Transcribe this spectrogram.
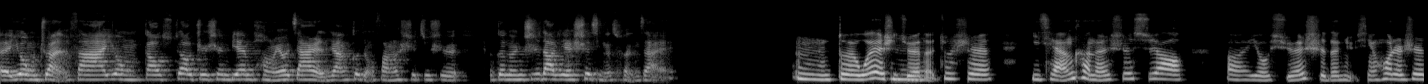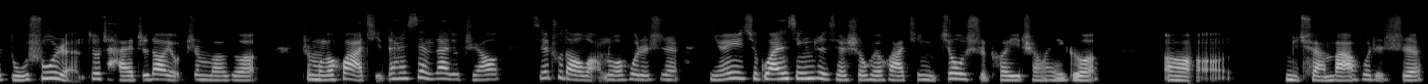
呃用转发、用告诉告知身边朋友、家人这样各种方式，就是更能知道这些事情的存在。嗯，对我也是觉得，就是。以前可能是需要，呃，有学识的女性或者是读书人，就才知道有这么个这么个话题。但是现在就只要接触到网络，或者是你愿意去关心这些社会话题，你就是可以成为一个，呃，女权吧，或者是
